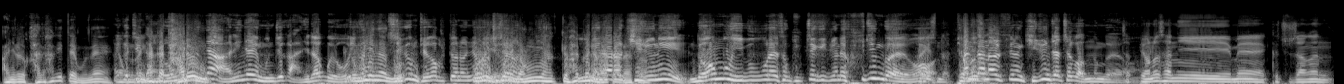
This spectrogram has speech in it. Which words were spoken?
아니라도 가능하기 때문에 그러니까 지금 약간 다른 아니냐의 문제가 아니라고요. 여기는 지금 제가 볼 때는요. 영리 학교 할 우리나라. 기준이 너무 이 부분에서 국제 기준에 후진 거예요. 알겠습니다. 변호사- 판단할 수 있는 기준 자체가 없는 거예요. 자, 변호사님의 그 주장은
